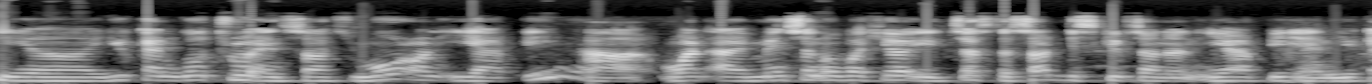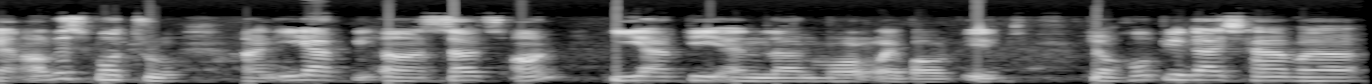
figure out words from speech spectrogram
You can go through and search more on ERP uh, what I mentioned over here is just a short description on ERP and you can always go through an ERP uh, search on ERP and learn more about it. So hope you guys have a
